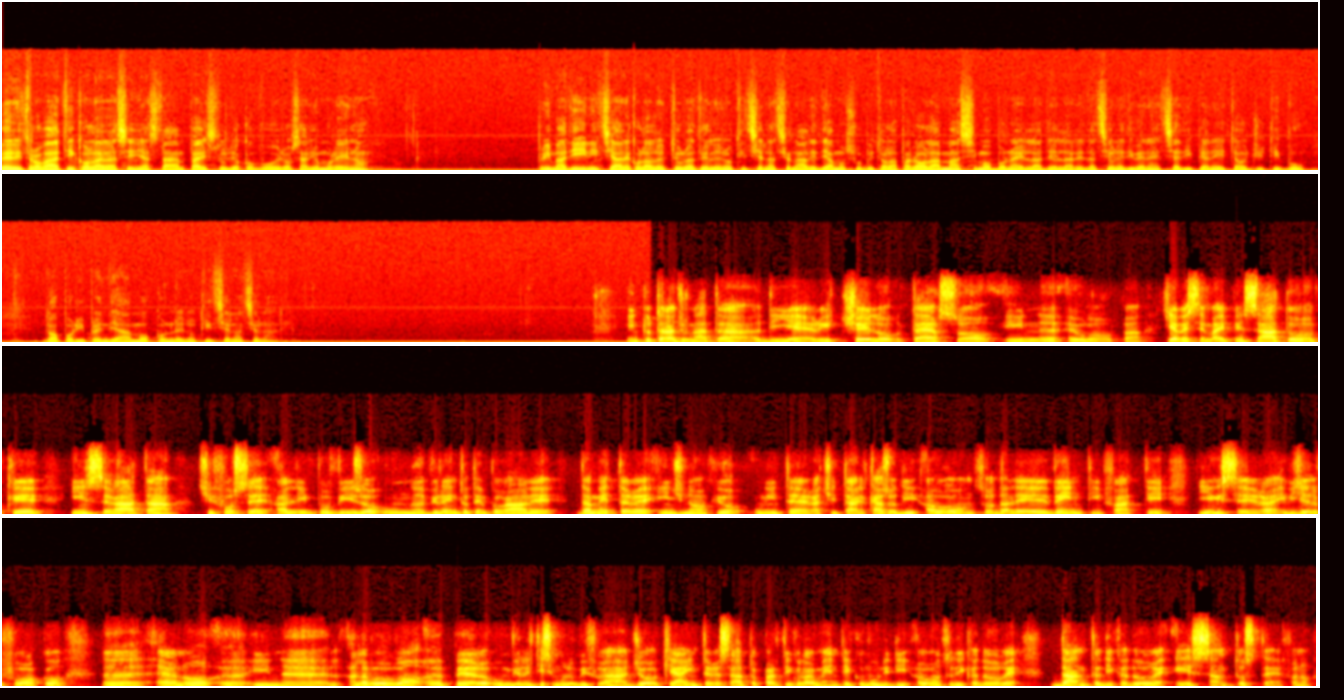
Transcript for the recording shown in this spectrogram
Ben ritrovati con la rassegna stampa e studio con voi Rosario Moreno. Prima di iniziare con la lettura delle notizie nazionali diamo subito la parola a Massimo Bonella della redazione di Venezia di Pianeta Oggi TV. Dopo riprendiamo con le notizie nazionali. In tutta la giornata di ieri, cielo terzo in Europa. Chi avesse mai pensato che in serata ci fosse all'improvviso un violento temporale da mettere in ginocchio un'intera città. Il caso di Auronzo, dalle 20 infatti, ieri sera, i vigili del fuoco eh, erano eh, in, eh, a lavoro eh, per un violentissimo nubifragio che ha interessato particolarmente i comuni di Auronzo di Cadore, Danta di Cadore e Santo Stefano.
